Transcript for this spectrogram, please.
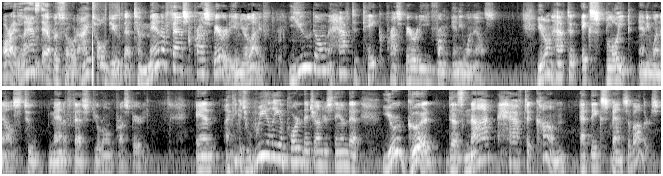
All right, last episode I told you that to manifest prosperity in your life, you don't have to take prosperity from anyone else. You don't have to exploit anyone else to manifest your own prosperity. And I think it's really important that you understand that your good does not have to come at the expense of others.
